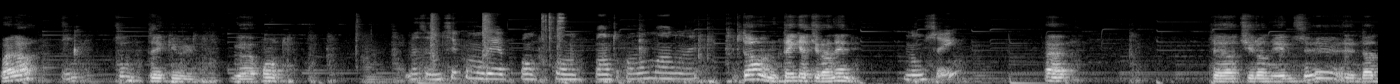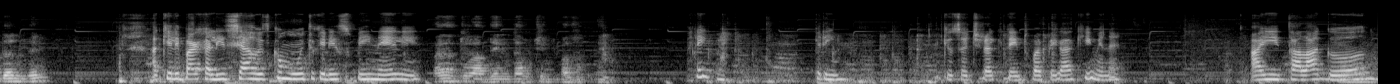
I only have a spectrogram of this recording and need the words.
Vai lá. Você não tem que ganhar ponto? Mas eu não sei como ganhar ponto, ponto, ponto como humano, né? Então, não tem que atirar nele? Não sei. É. Você atira nele, você dá dano nele. Aquele barco ali se arrisca muito, eu queria subir nele. Vai lá do lado dele e dá um tiro de bazuca nele. Peraí, pai. Peraí. Porque se eu atirar aqui dentro vai pegar aqui, né? Aí, tá lagando.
